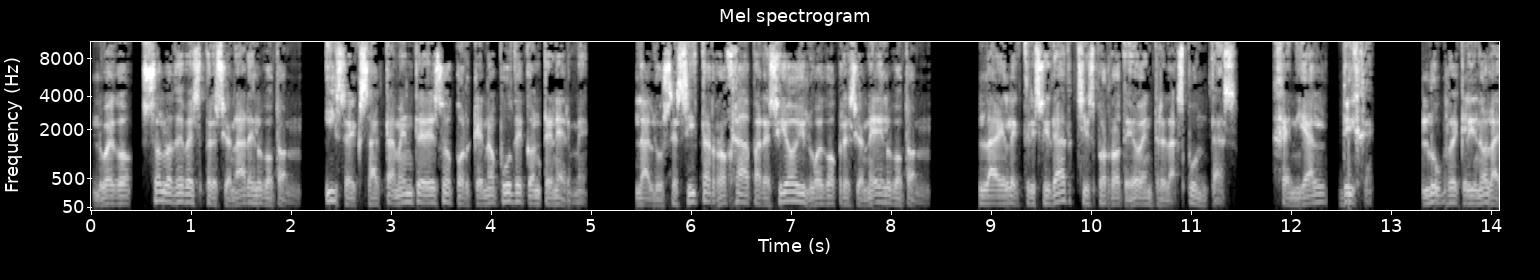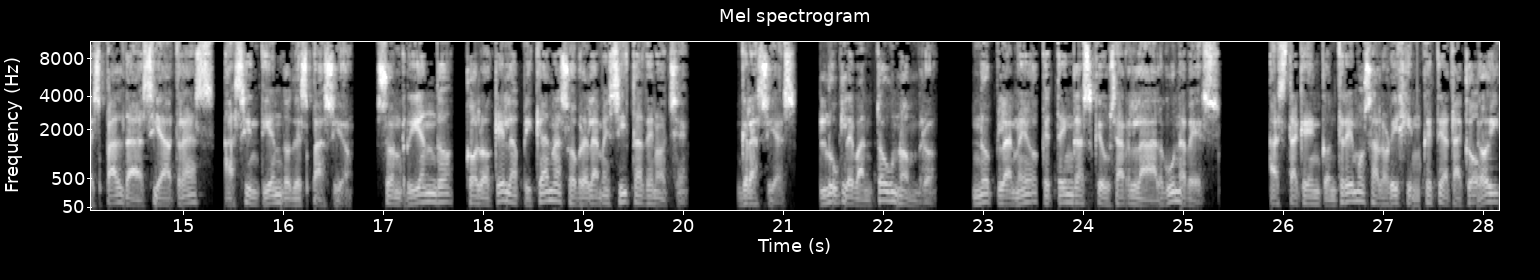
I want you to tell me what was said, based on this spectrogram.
Luego, solo debes presionar el botón. Hice exactamente eso porque no pude contenerme. La lucecita roja apareció y luego presioné el botón. La electricidad chisporroteó entre las puntas. Genial, dije. Luke reclinó la espalda hacia atrás, asintiendo despacio. Sonriendo, coloqué la picana sobre la mesita de noche. Gracias. Luke levantó un hombro. No planeo que tengas que usarla alguna vez. Hasta que encontremos al origen que te atacó hoy,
